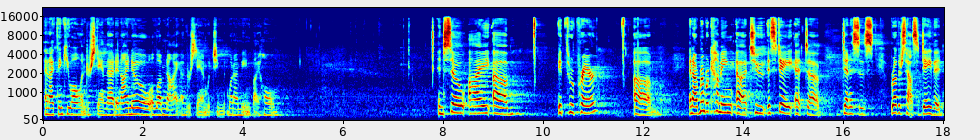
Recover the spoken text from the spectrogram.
And I think you all understand that, and I know alumni understand what, you, what I mean by home. And so I, um, it through prayer, um, and I remember coming uh, to stay at uh, Dennis's brother's house, David.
